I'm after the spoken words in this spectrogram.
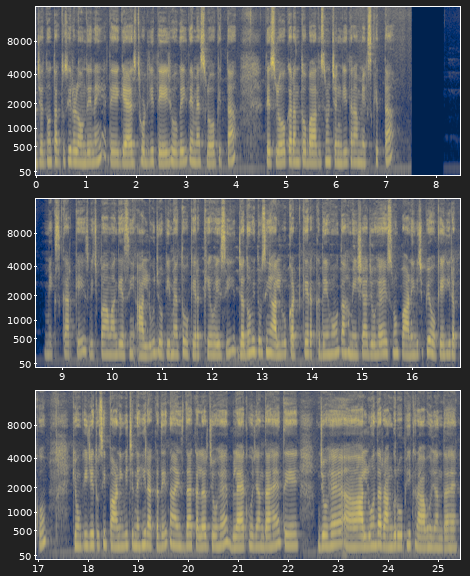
ਜਦੋਂ ਤੱਕ ਤੁਸੀਂ ਰਲਾਉਂਦੇ ਨਹੀਂ ਤੇ ਗੈਸ ਥੋੜੀ ਜਿਹੀ ਤੇਜ਼ ਹੋ ਗਈ ਤੇ ਮੈਂ ਸਲੋ ਕੀਤਾ। ਤੇ ਸਲੋ ਕਰਨ ਤੋਂ ਬਾਅਦ ਇਸ ਨੂੰ ਚੰਗੀ ਤਰ੍ਹਾਂ ਮਿਕਸ ਕੀਤਾ। ਮਿਕਸ ਕਰਕੇ ਇਸ ਵਿੱਚ ਪਾਵਾਂਗੇ ਅਸੀਂ ਆਲੂ, ਜੋ ਕਿ ਮੈਂ ਧੋ ਕੇ ਰੱਖੇ ਹੋਏ ਸੀ। ਜਦੋਂ ਵੀ ਤੁਸੀਂ ਆਲੂ ਕੱਟ ਕੇ ਰੱਖਦੇ ਹੋ, ਤਾਂ ਹਮੇਸ਼ਾ ਜੋ ਹੈ ਇਸ ਨੂੰ ਪਾਣੀ ਵਿੱਚ ਭਿਓ ਕੇ ਹੀ ਰੱਖੋ। ਕਿਉਂਕਿ ਜੇ ਤੁਸੀਂ ਪਾਣੀ ਵਿੱਚ ਨਹੀਂ ਰੱਖਦੇ, ਤਾਂ ਇਸ ਦਾ ਕਲਰ ਜੋ ਹੈ ਬਲੈਕ ਹੋ ਜਾਂਦਾ ਹੈ ਤੇ ਜੋ ਹੈ ਆਲੂਆਂ ਦਾ ਰੰਗ ਰੂਪ ਹੀ ਖਰਾਬ ਹੋ ਜਾਂਦਾ ਹੈ।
